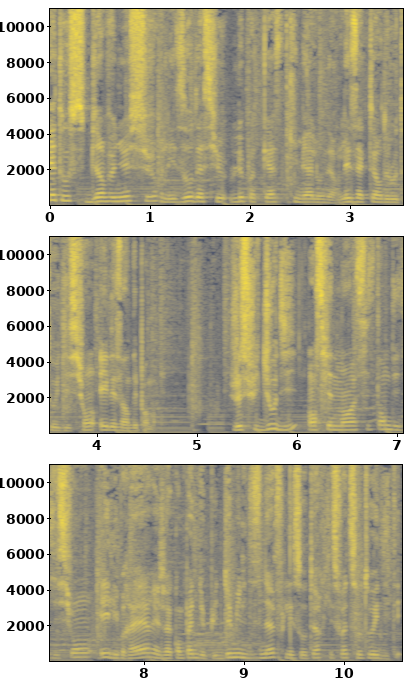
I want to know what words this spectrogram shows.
Salut à tous, bienvenue sur Les Audacieux, le podcast qui met à l'honneur les acteurs de l'auto-édition et les indépendants. Je suis Judy, anciennement assistante d'édition et libraire, et j'accompagne depuis 2019 les auteurs qui souhaitent s'auto-éditer.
